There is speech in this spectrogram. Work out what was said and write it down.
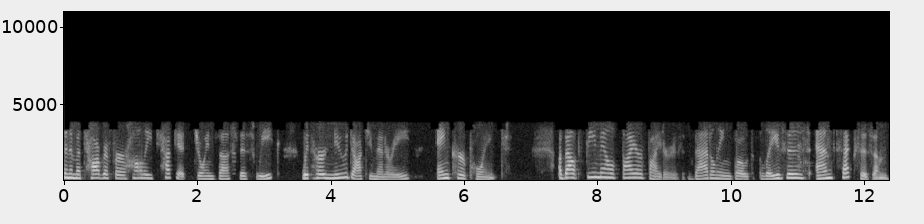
cinematographer Holly Tuckett joins us this week with her new documentary, Anchor Point, about female firefighters battling both blazes and sexism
